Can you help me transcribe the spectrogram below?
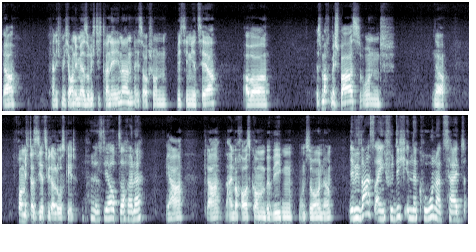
ja, kann ich mich auch nicht mehr so richtig dran erinnern, ist auch schon ein bisschen jetzt her. Aber es macht mir Spaß und ja, ich freue mich, dass es jetzt wieder losgeht. Das ist die Hauptsache, ne? Ja, klar, einfach rauskommen, bewegen und so, ne? Ja, wie war es eigentlich für dich in der Corona-Zeit?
